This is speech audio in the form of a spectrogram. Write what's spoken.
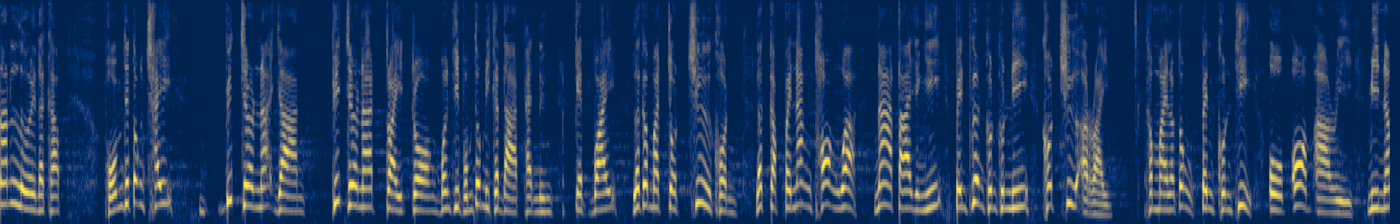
นั้นเลยนะครับ ผมจะต้องใช้วิจารณญาณพิจารณาไตรตรอง บางทีผมต้องมีกระดาษแผ่นหนึ่งเก็บไว้แล้วก็มาจดชื่อคน แล้วกลับไปนั่งท่องว่าหน้าตาอย่างนี้เป็นเพื่อนคนคนนี้เขาชื่ออะไรทำไมเราต้องเป็นคนที่โอบอ้อมอารี มีน้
